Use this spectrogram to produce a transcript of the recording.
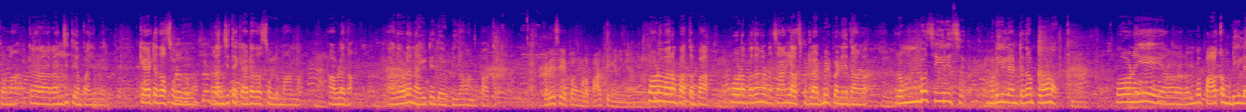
சொன்னான். ரஞ்சித் என் பையன் பேர். கேட்டதாக சொல்லு. ரஞ்சித்தை கேட்டதா சொல்லுமான்னா அவ்வளோதான் அதோட நைட்டு இதை இப்படி தான் வந்து பார்க்குறேன். கடைசியாக எப்போ உங்களை பார்த்தீங்க நீங்கள் போன வாரம் பார்த்தேன்ப்பா. போனப்போ தான் சாண்டில் ஹாஸ்பிட்டல் அட்மிட் பண்ணியிருந்தாங்க. ரொம்ப சீரியஸு முடியலன்ட்டு தான் போனோம். போனே ரொம்ப பார்க்க முடியல.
